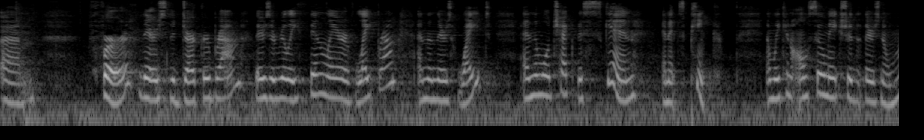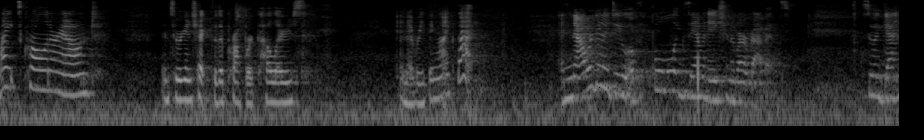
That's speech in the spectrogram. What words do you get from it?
um, fur, there's the darker brown, there's a really thin layer of light brown, and then there's white. And then we'll check the skin, and it's pink. And we can also make sure that there's no mites crawling around. And so we're gonna check for the proper colors and everything like that. And now we're gonna do a full examination of our rabbits. So again,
